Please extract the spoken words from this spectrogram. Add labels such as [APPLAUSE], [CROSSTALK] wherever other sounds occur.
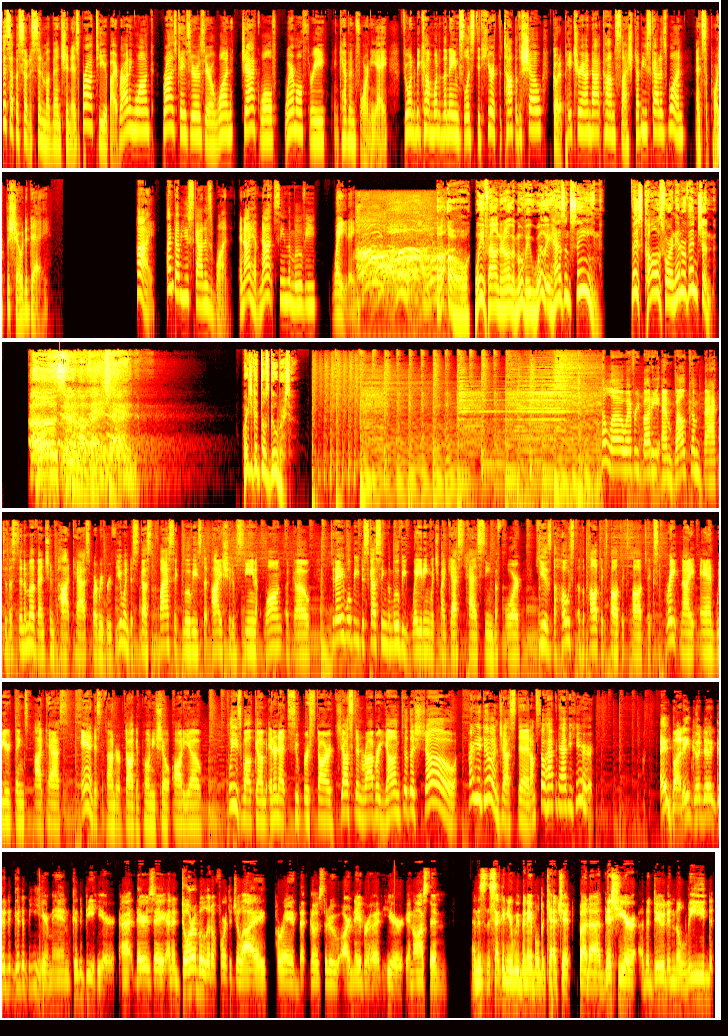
This episode of Cinemavention is brought to you by Routing Wonk, RozJ001, Jack Wolf, Weremole3, and Kevin Fournier. If you want to become one of the names listed here at the top of the show, go to patreon.com slash wscottis1 and support the show today. Hi, I'm W. Scott is one, and I have not seen the movie Waiting. Uh oh, we found another movie Willie hasn't seen. This calls for an intervention. A cinema Cinemavention. Where'd you get those goobers? Hello, everybody, and welcome back to the Cinema Cinemavention podcast, where we review and discuss classic movies that I should have seen long ago. Today, we'll be discussing the movie Waiting, which my guest has seen before. He is the host of the Politics, Politics, Politics, Great Night, and Weird Things podcast, and is the founder of Dog and Pony Show Audio. Please welcome internet superstar Justin Robert Young to the show. How are you doing, Justin? I'm so happy to have you here. Hey, buddy. Good to good to, good to be here, man. Good to be here. Uh, there's a an adorable little Fourth of July parade that goes through our neighborhood here in Austin, and this is the second year we've been able to catch it. But uh, this year, the dude in the lead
